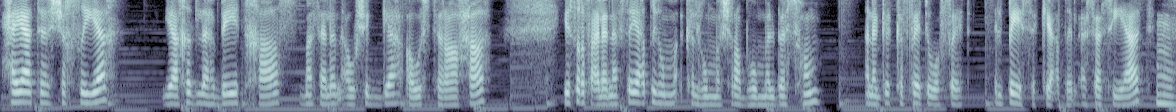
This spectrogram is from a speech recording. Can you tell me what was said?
حياته الشخصية. ياخذ له بيت خاص مثلا أو شقة أو استراحة يصرف على نفسه يعطيهم مأكلهم مشربهم ملبسهم. أنا قد كفيت ووفيت. البيسك يعطي الأساسيات. مم.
